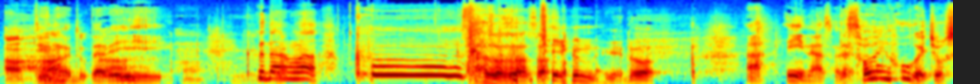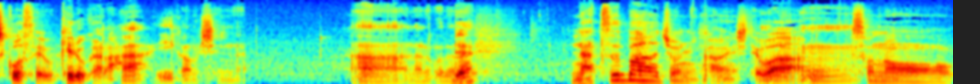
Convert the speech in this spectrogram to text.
あっていうのだったらいい。うん。普段はクーンそうそうそうそうって言う。んだけどあいいなそれ。でそういう方が女子高生受けるから。あいいかもしれない。ああなるほどでね夏バージョンに関しては、うん。その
